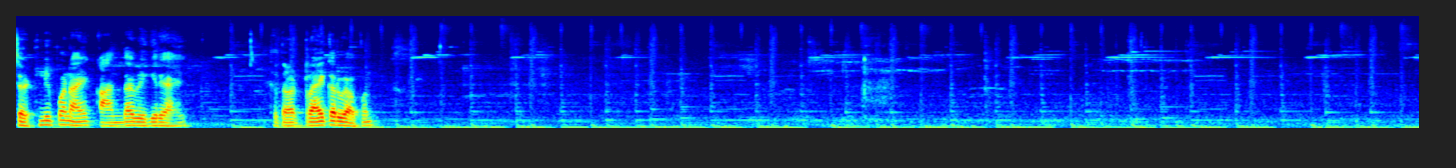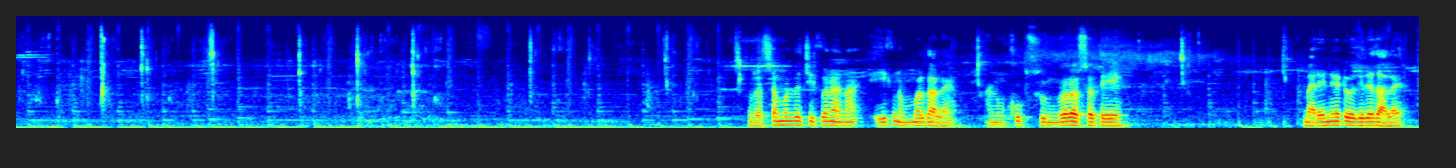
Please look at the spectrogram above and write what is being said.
चटणी पण आहे कांदा वगैरे आहे. तर त्याला ट्राय करूया आपण. रस्सामधलं चिकन आहे ना एक नंबर झाला आहे आणि खूप सुंदर असं ते मॅरिनेट वगैरे झालं आहे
